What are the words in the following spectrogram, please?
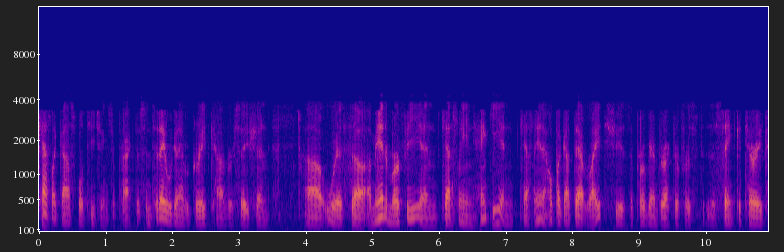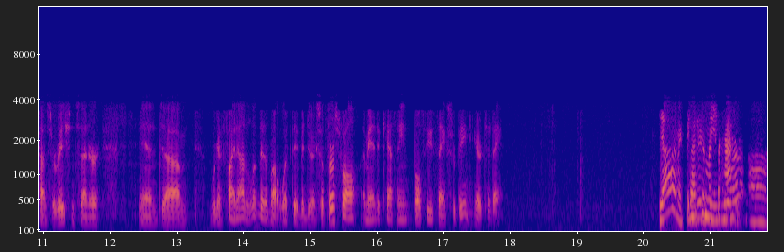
Catholic gospel teachings to practice. And today we're going to have a great conversation uh, with uh, Amanda Murphy and Kathleen Henke. And Kathleen, I hope I got that right. She is the program director for the St. Kateri Conservation Center. And um, we're going to find out a little bit about what they've been doing. So, first of all, Amanda, Kathleen, both of you, thanks for being here today. Yeah, I'm excited to be here. Um,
